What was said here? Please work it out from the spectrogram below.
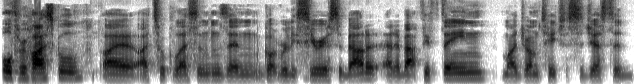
all through high school, I, I took lessons and got really serious about it. At about 15, my drum teacher suggested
